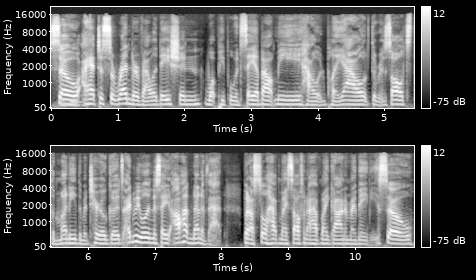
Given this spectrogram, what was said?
So, Mhm. I had to surrender validation, what people would say about me, how it would play out, the results, the money, the material goods. I'd be willing to say, I'll have none of that, but I'll still have myself and I'll have my God and my babies. So,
